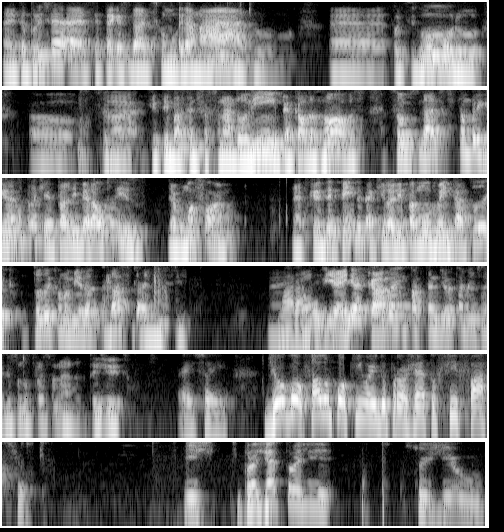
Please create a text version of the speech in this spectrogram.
Né? Então, por isso é, você pega cidades como Gramado, é, Porto Seguro, sei lá, que tem bastante fracionado, Olímpia, Caldas Novas, são cidades que estão brigando para quê? Para liberar o turismo, de alguma forma. Né? Porque eles dependem daquilo ali para movimentar toda, toda a economia da, da cidade em si. Né? Maravilha. Então, e aí acaba impactando diretamente na questão do fracionado, não tem jeito. É isso aí. Diogo, fala um pouquinho aí do projeto FIFácil. Ixi, o projeto ele surgiu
